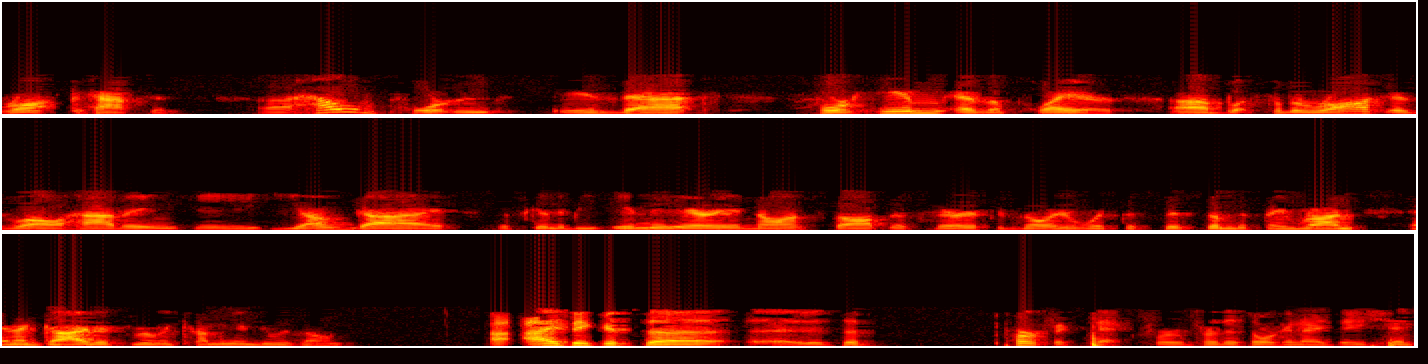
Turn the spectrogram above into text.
Rock captain. Uh, how important is that for him as a player, uh, but for the Rock as well, having a young guy that's going to be in the area nonstop, that's very familiar with the system that they run, and a guy that's really coming into his own. I think it's a it's a perfect pick for for this organization.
